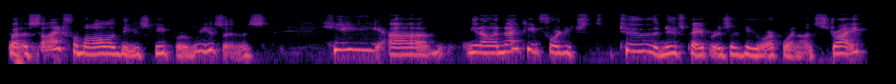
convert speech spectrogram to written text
But aside from all of these deeper reasons, he, um, you know, in 1942, the newspapers of New York went on strike.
